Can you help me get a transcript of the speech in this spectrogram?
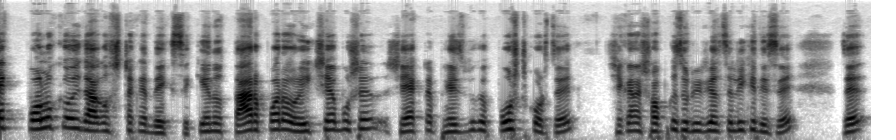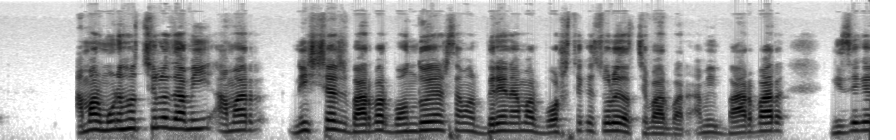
এক পলকে ওই কাগজটাকে দেখছে। কিন্তু তারপরেও রিক্সায় বসে সে একটা ফেসবুকে পোস্ট করছে, সেখানে সবকিছু ডিটেলসে লিখে দিছে যে, আমার মনে হচ্ছিল যে আমি আমার নিঃশ্বাস বারবার বন্ধ হয়ে আসছে, আমার ব্রেন আমার বশ থেকে চলে যাচ্ছে বারবার। আমি বারবার নিজেকে,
